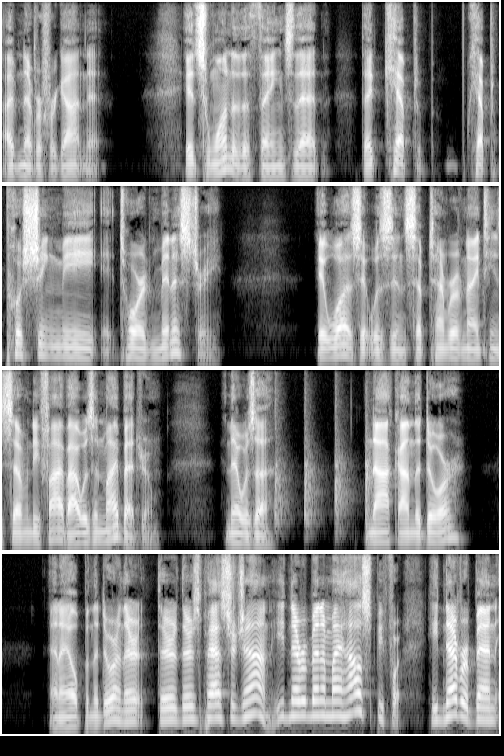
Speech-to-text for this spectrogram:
I've never forgotten it. It's one of the things that that kept kept pushing me toward ministry. It was. It was in September of 1975. I was in my bedroom, and there was a knock on the door, and I opened the door, and there, there, there's Pastor John. He'd never been in my house before. He'd never been.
